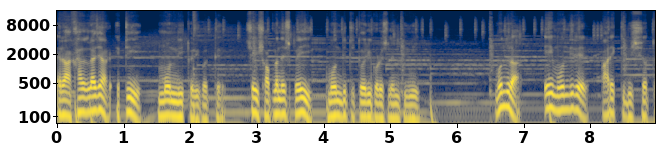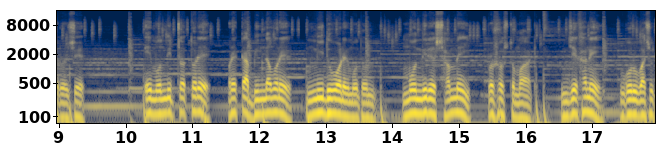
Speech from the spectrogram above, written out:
রাখাল রাজার একটি মন্দির তৈরি করতে। সেই স্বপ্নাদেশ পেয়েই মন্দিরটি তৈরি করেছিলেন তিনি। বন্ধুরা, এই মন্দিরের আরেকটি বিশেষত্ব রয়েছে। এই মন্দির চত্বরে অনেকটা বৃন্দাবনের নিধুবনের মতন মন্দিরের সামনেই প্রশস্ত মাঠ, যেখানে গরু বাছুর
